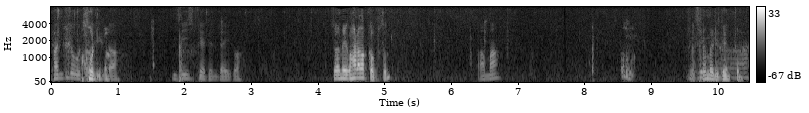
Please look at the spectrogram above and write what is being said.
반대쪽으로 어디가? 떨어진다 미진시켜야 된다 이거 썰매 이거 하나밖에 없음? 아마 썰매 리듬 좀. 아,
